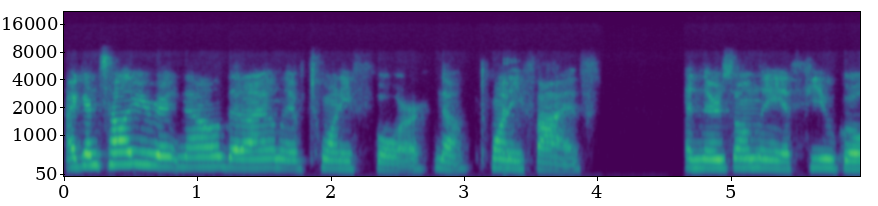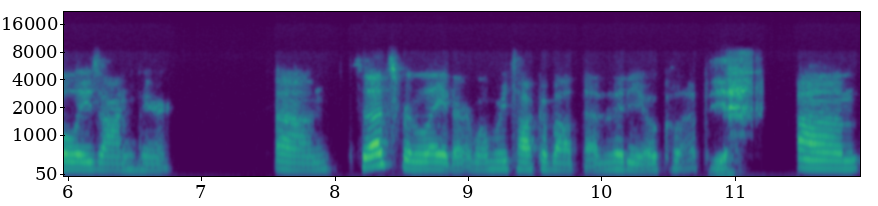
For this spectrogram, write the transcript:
I can tell you right now that I only have 24. No, 25. And there's only a few goalies on here. Um, so that's for later when we talk about that video clip. Yeah. Um,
